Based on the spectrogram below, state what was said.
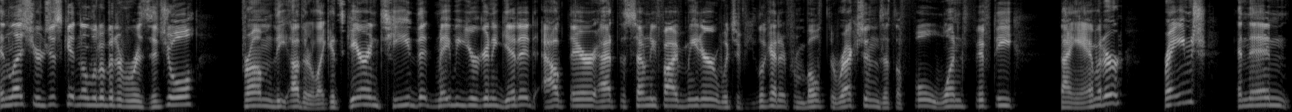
unless you're just getting a little bit of residual from the other. Like it's guaranteed that maybe you're going to get it out there at the 75 meter, which if you look at it from both directions, that's a full 150 diameter range. And then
